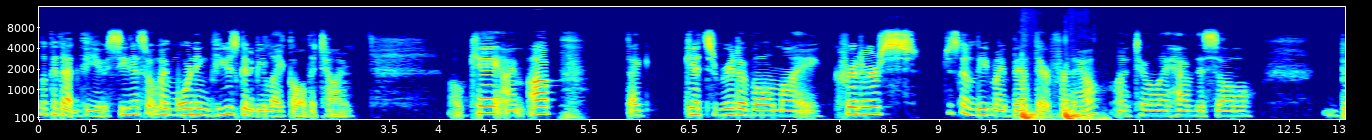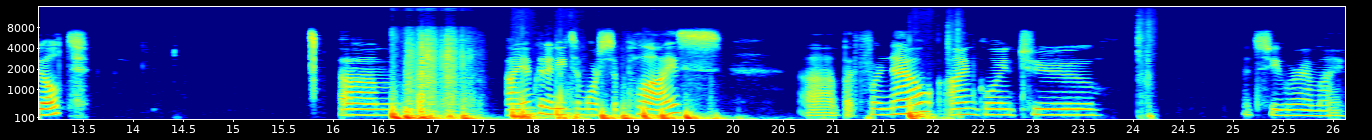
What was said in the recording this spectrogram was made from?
Look at that view. See that's what my morning view is going to be like all the time. Okay I'm up. That gets rid of all my critters. I'm just going to leave my bed there for now until I have this all built. Um, I am going to need some more supplies uh, but for now, I'm going to, let's see, where am I?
